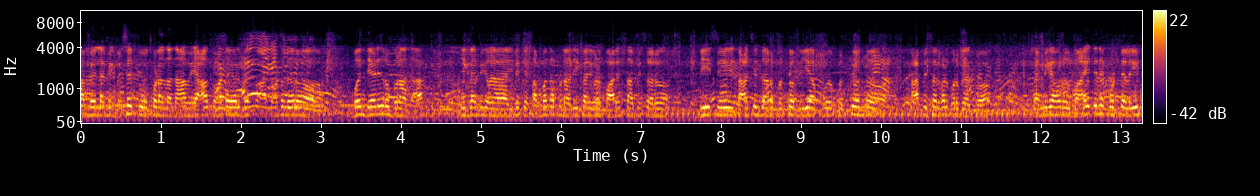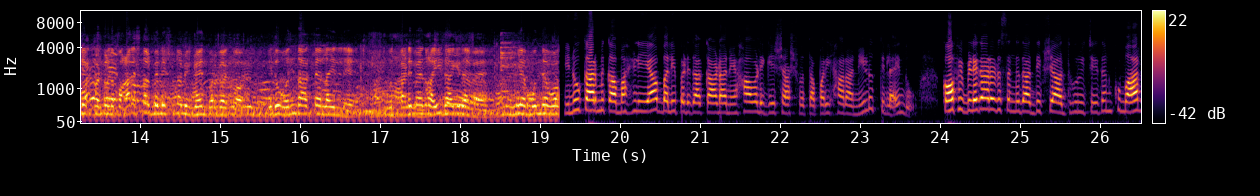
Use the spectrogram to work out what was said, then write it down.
ಆಮೇಲೆ ನಮಗೆ ಮೆಸೇಜ್ ಕೊಡಲ್ಲ. ನಾವು ಯಾವ ತೋಟ ಹೇಳಬೇಕು, ಆ ತೋಟದವರು ಬಂದು ಹೇಳಿದ್ರು ಬರಲ್ಲ. ಈಗ ನಮಗೆ ಇದಕ್ಕೆ ಸಂಬಂಧಪಟ್ಟ ಅಧಿಕಾರಿಗಳು forest officer D C tahsildar, ಪ್ರತಿಯೊಂದು ಇ ಎಫ್ ಪ್ರತಿಯೊಂದು ಆಫೀಸರ್ಗಳು ಬರಬೇಕು. ನಮಗೆ ಅವರು ಮಾಹಿತಿನೇ ಕೊಡ್ತಿಲ್ಲ. E T F control forest minister ನಮಗೆ ಮೇನ್ ಬರಬೇಕು. ಇದು ಒಂದಾಗ್ತಾ ಇಲ್ಲ ಇಲ್ಲಿ. ಒಂದು ಕಡಿಮೆ ಅಂದ್ರೆ ಐದು ಆಗಿದ್ದಾವೆ ಹಿಂಗೆ ಮುಂದೆ ಇನ್ನು ಕಾರ್ಮಿಕ ಮಹಿಳೆಯ ಬಲಿ ಪಡೆದ ಕಾಡಾನೆ ಹಾವಳಿಗೆ ಶಾಶ್ವತ ಪರಿಹಾರ ನೀಡುತ್ತಿಲ್ಲ ಎಂದು ಕಾಫಿ ಬೆಳೆಗಾರರ ಸಂಘದ ಅಧ್ಯಕ್ಷ ಅಧೂರಿ ಚೇತನ್ ಕುಮಾರ್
